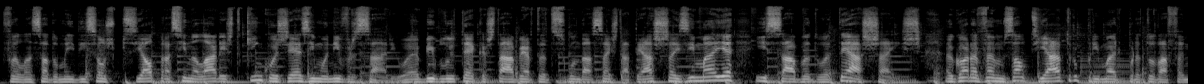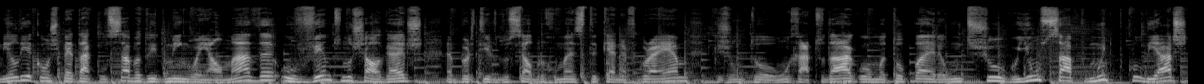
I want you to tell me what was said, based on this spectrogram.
Foi lançada uma edição especial para assinalar este 50 aniversário. A biblioteca está aberta de segunda a sexta até às seis e meia e sábado até às seis. Agora vamos ao teatro, primeiro para toda a família, com o espetáculo sábado e domingo em Almada, O Vento nos Salgueiros, a partir do célebre romance de Kenneth Graham, que juntou um rato d'água, uma toupeira, um texugo e um sapo muito peculiares.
